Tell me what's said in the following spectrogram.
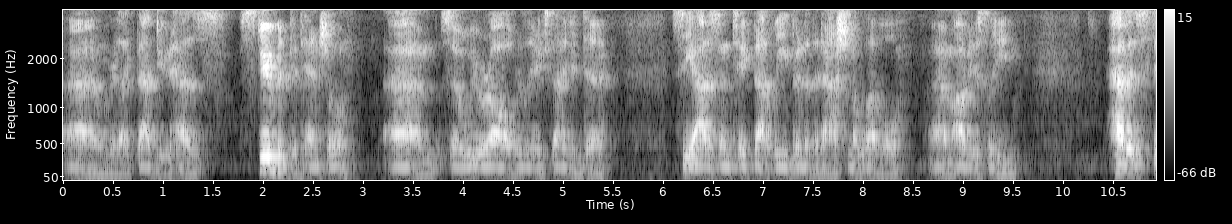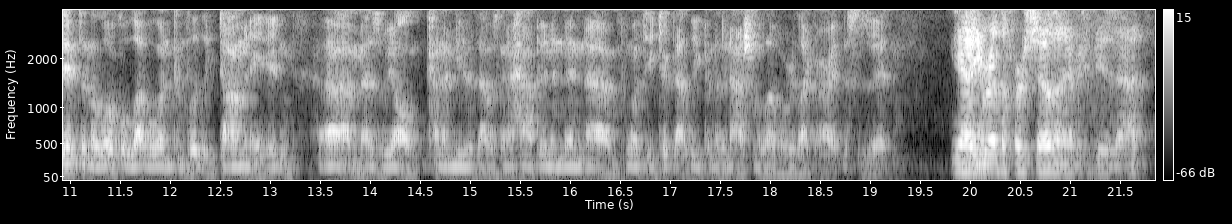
Uh, we were like, "That dude has stupid potential." Um, so we were all really excited to see Addison take that leap into the national level. Um, obviously, had his stint in the local level and completely dominated, um, as we all kind of knew that that was going to happen. And then uh, once he took that leap into the national level, we were like, "All right, this is it." Yeah, you were at the first show that I ever competed at,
